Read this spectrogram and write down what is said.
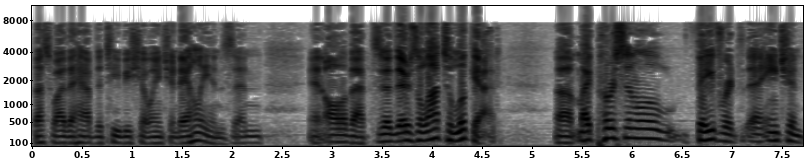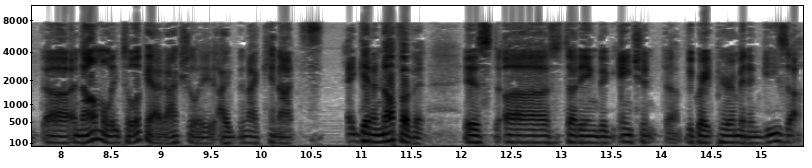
That's why they have the TV show Ancient Aliens and, and all of that. So there's a lot to look at. Uh, my personal favorite uh, ancient uh, anomaly to look at, actually, I, and I cannot get enough of it, is uh, studying the ancient, uh, the Great Pyramid in Giza,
